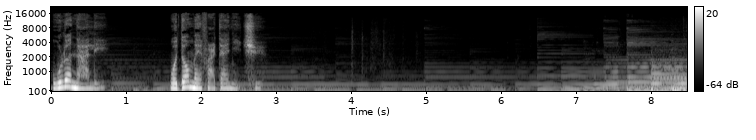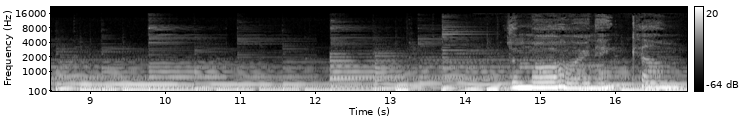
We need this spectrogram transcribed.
无论哪里，我都没法带你去。The morning comes.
